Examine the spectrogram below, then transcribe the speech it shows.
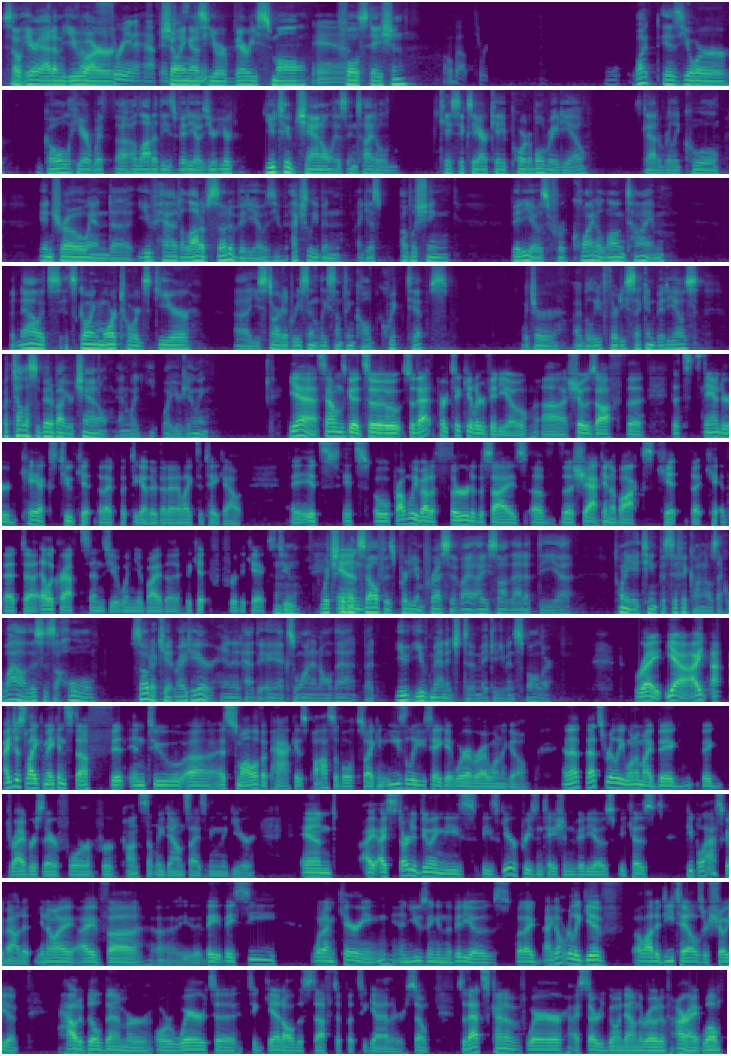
So here, Adam, you are three and a half showing us deep. your very small and full station. What is your goal here with uh, a lot of these videos? Your your YouTube channel is entitled K6ARK portable radio. It's got a really cool intro, and uh, you've had a lot of SOTA videos. You've actually been, I guess, publishing videos for quite a long time, but now it's it's going more towards gear. Uh, you started recently something called Quick Tips, which are, I believe, 30 second videos. But tell us a bit about your channel and what what you're doing. Yeah, sounds good. So so that particular video uh, shows off the the standard KX2 kit that I've put together that I like to take out. it's it's oh probably about a third of the size of the shack in a box kit that that uh, Elecraft sends you when you buy the the kit for the KX2 mm-hmm. which and, in itself is pretty impressive i, I saw that at the uh, 2018 pacificon i was like wow this is a whole SOTA kit right here and it had the ax1 and all that but you you've managed to make it even smaller Right. Yeah. I I just like making stuff fit into uh, as small of a pack as possible, so I can easily take it wherever I want to go, and that that's really one of my big big drivers there for for constantly downsizing the gear, and I, I started doing these these gear presentation videos because people ask about it. You know, I I've uh, uh, they they see what I'm carrying and using in the videos, but I I don't really give a lot of details or show you how to build them or or where to to get all the stuff to put together so so that's kind of where i started going down the road of all right well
